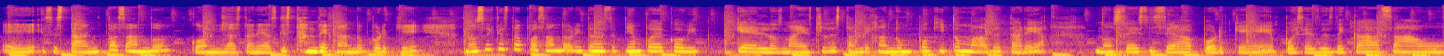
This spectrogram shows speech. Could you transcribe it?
eh, se están pasando con las tareas que están dejando porque no sé qué está pasando ahorita en este tiempo de COVID que los maestros están dejando un poquito más de tarea. No sé si sea porque pues es desde casa o,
